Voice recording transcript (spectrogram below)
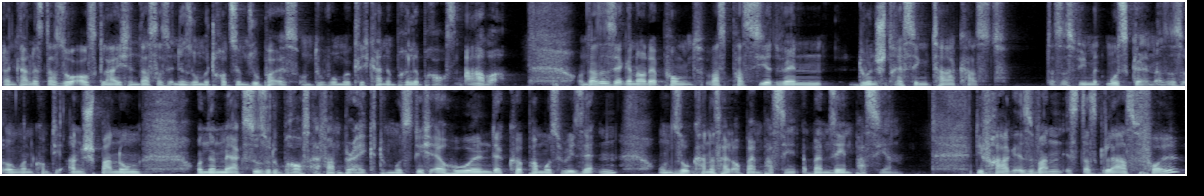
dann kann es das so ausgleichen, dass das in der Summe trotzdem super ist und du womöglich keine Brille brauchst. Aber, und das ist ja genau der Punkt, was passiert, wenn du einen stressigen Tag hast? Das ist wie mit Muskeln. Das ist irgendwann kommt die Anspannung und dann merkst du so, du brauchst einfach einen Break. Du musst dich erholen, der Körper muss resetten und so kann es halt auch beim, Passi beim Sehen passieren. Die Frage ist, wann ist das Glas voll?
